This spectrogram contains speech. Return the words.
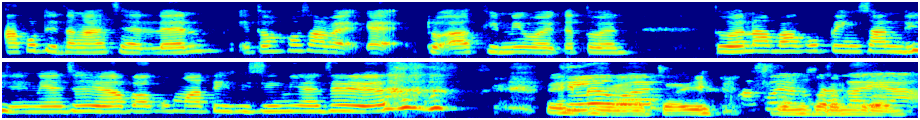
Aku di tengah jalan, itu aku sampai kayak doa gini, weh, ke Tuhan. Tuhan, apa aku pingsan di sini aja ya? Apa aku mati di sini aja ya? Gila, ih. Aku yang udah kayak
